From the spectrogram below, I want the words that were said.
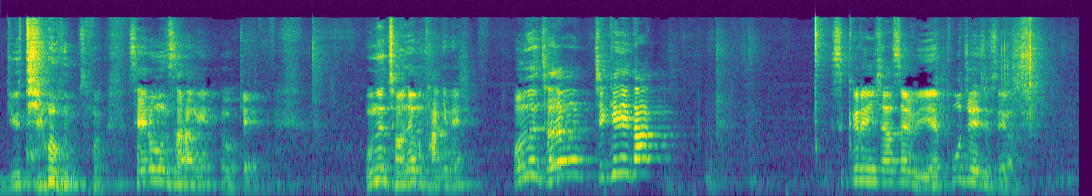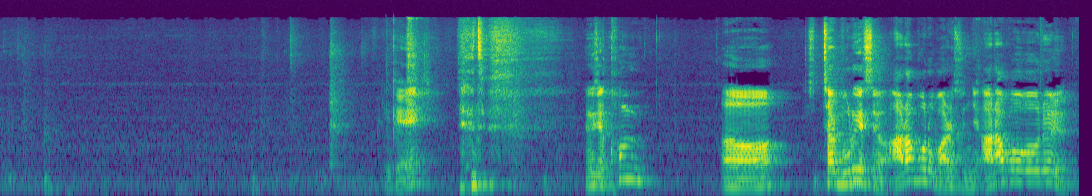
뉴티아모 새로운 사랑해? 오케이. 오늘 저녁은 닭이네. 오늘 저녁은 치킨이 닭! 스크린샷을 위해 포즈해주세요. 오케이. 영자 컴, 어, 잘 모르겠어요. 아랍어로 말할 수 있니? 아랍어를,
